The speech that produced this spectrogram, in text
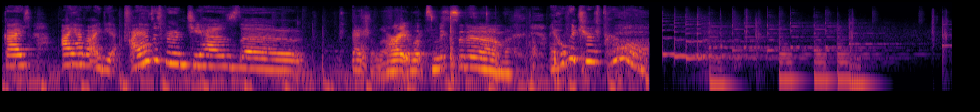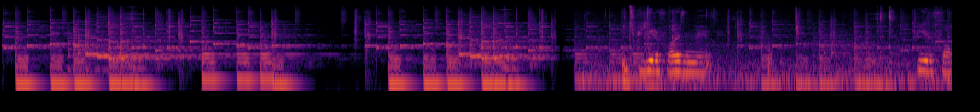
Guys, I have an idea. I have the spoon. She has the special. all right, let's mix it in. I hope it turns purple. It's beautiful, isn't it? Beautiful.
